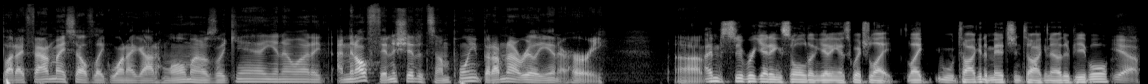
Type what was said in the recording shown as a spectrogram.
But I found myself like when I got home, I was like, yeah, you know what? I, I mean, I'll finish it at some point, but I'm not really in a hurry. I'm super getting sold on getting a Switch Lite. Like we're talking to Mitch and talking to other people. Yeah.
